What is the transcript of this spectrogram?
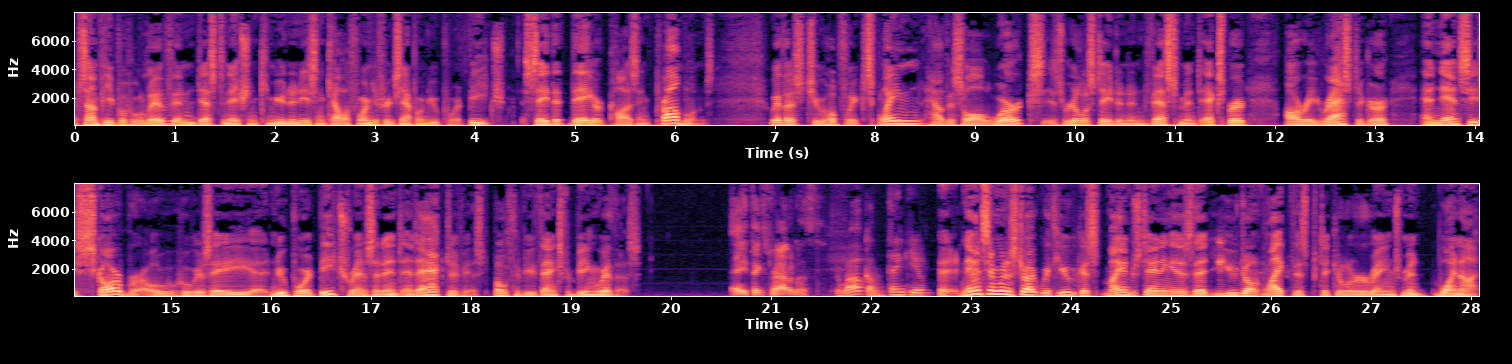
But some people who live in destination communities in California, for example, Newport Beach, say that they are causing problems. With us to hopefully explain how this all works is real estate and investment expert Ari Rastegar and Nancy Scarborough, who is a Newport Beach resident and activist. Both of you, thanks for being with us. Hey, thanks for having us. You're welcome. Thank you. Uh, Nancy, I'm going to start with you because my understanding is that you don't like this particular arrangement. Why not?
